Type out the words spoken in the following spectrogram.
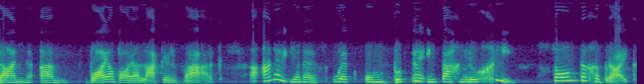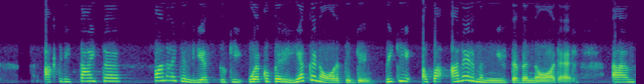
dan um baie baie lekker werk. 'n Ander een is ook om boeke en tegnologie saam te gebruik, aktiwiteite vanuit 'n leesboekie ook op 'n rekenaar te doen, bietjie op 'n ander manier te benader. Um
